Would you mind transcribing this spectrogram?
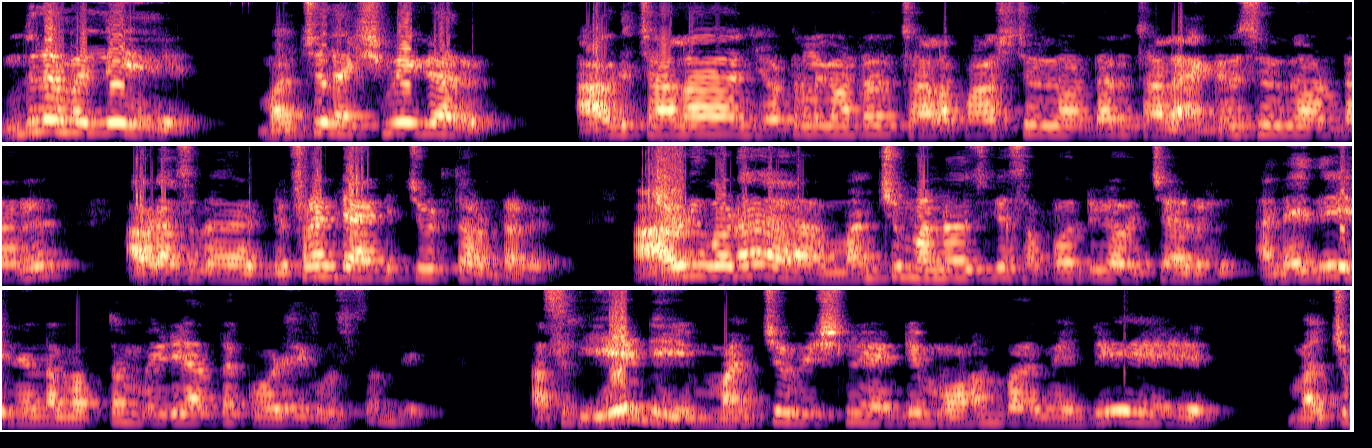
ఇందులో మళ్ళీ మంచు లక్ష్మి గారు ఆవిడ చాలా న్యూట్రల్గా ఉంటారు చాలా పాజిటివ్గా ఉంటారు చాలా అగ్రెసివ్గా ఉంటారు ఆవిడ అసలు డిఫరెంట్ యాటిట్యూడ్తో ఉంటారు. ఆవిడ కూడా మంచు మనోజ్కి సపోర్ట్గా వచ్చారు అనేది నిన్న మొత్తం మీడియా అంతా కోడేకి వస్తుంది అసలు ఏంటి మంచు విష్ణు ఏంటి మోహన్ బాబు ఏంటి మంచు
